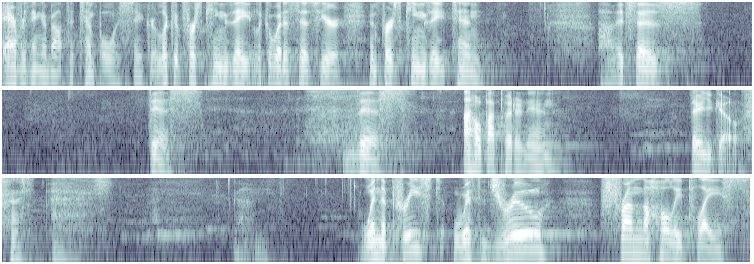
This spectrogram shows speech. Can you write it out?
Everything about the temple was sacred. Look at 1 Kings 8. Look at what it says here in 1 Kings 8:10. Uh, it says this. This. I hope I put it in. There you go. when the priest withdrew from the holy place,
